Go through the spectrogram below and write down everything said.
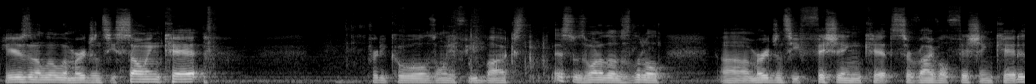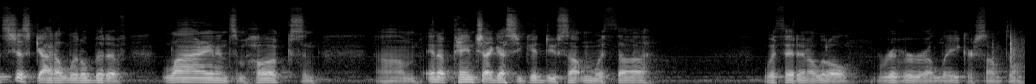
Here's a little emergency sewing kit. Pretty cool, it's only a few bucks. This was one of those little uh, emergency fishing kits, survival fishing kit. It's just got a little bit of line and some hooks and um, in a pinch, I guess you could do something with uh, with it in a little river, a lake or something.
